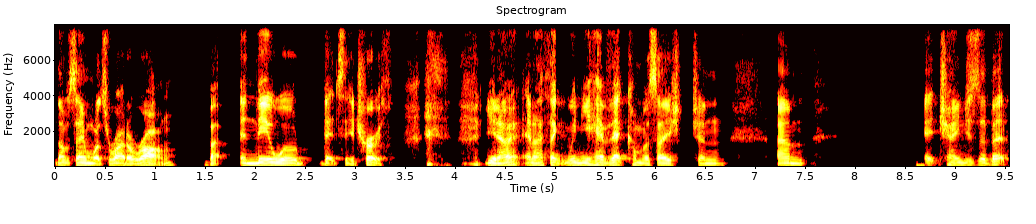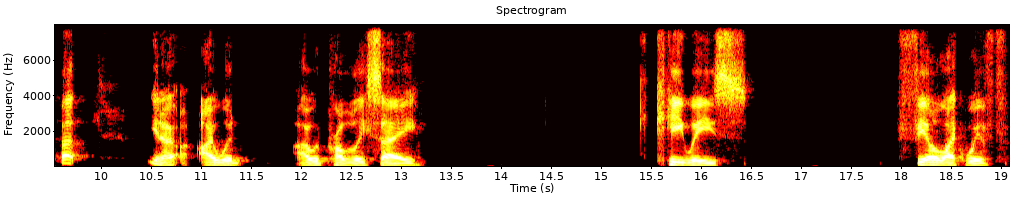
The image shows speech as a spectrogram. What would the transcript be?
Not saying what's right or wrong but in their world that's their truth you know? And i think when you have that conversation um it changes a bit but you know i would i would probably say kiwis feel like we've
